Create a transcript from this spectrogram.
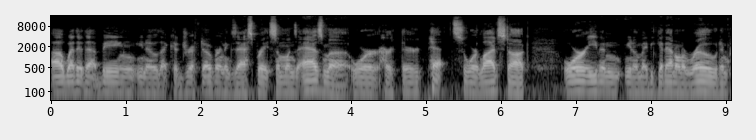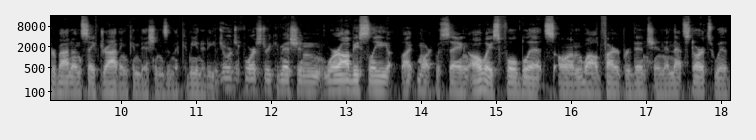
Uh, whether that being, you know, that could drift over and exasperate someone's asthma or hurt their pets or livestock, or even you know maybe get out on a road and provide unsafe driving conditions in the community. The Georgia Forestry Commission, we're obviously, like Mark was saying, always full blitz on wildfire prevention, and that starts with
